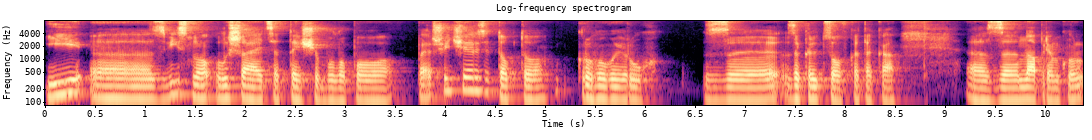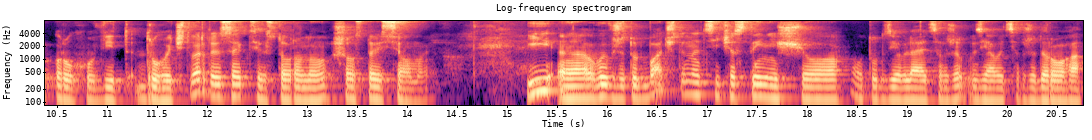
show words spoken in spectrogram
І, е, звісно, лишається те, що було по першій черзі, тобто круговий рух з закольцовка така е, з напрямку руху від 2-4 секції в сторону 6-7. І е, ви вже тут бачите на цій частині, що отут з'являється вже, з'явиться вже дорога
